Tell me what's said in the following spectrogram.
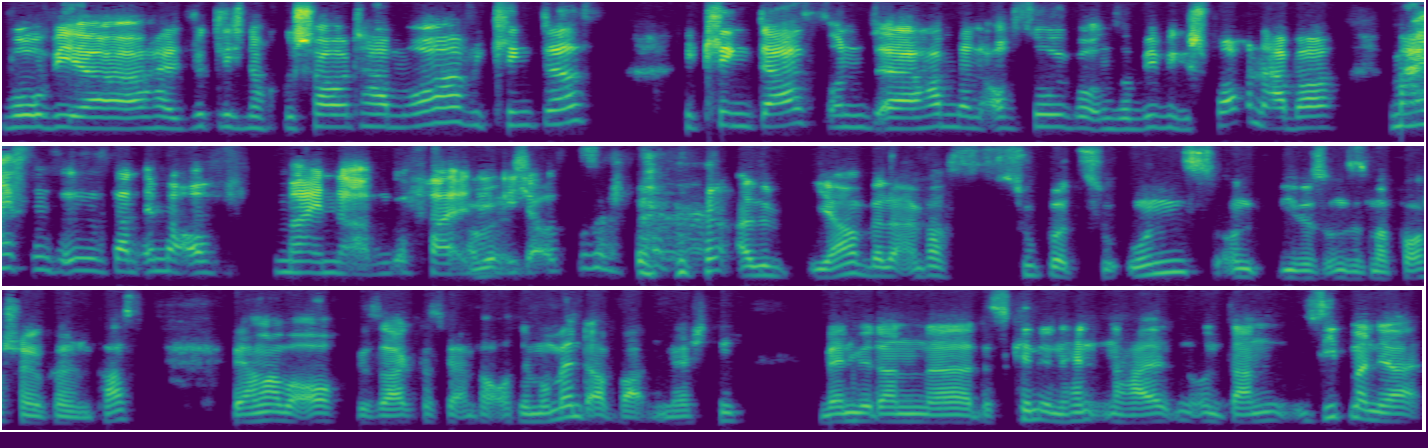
wo wir halt wirklich noch geschaut haben, oh, wie klingt das? Wie klingt das? Und äh, haben dann auch so über unser Baby gesprochen, aber meistens ist es dann immer auf meinen Namen gefallen, Aber- den ich ausgesucht habe. also ja, weil er einfach super zu uns und wie wir es uns jetzt mal vorstellen können, passt. Wir haben aber auch gesagt, dass wir einfach auch den Moment abwarten möchten. Wenn wir dann äh, das Kind in Händen halten und dann sieht man ja,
